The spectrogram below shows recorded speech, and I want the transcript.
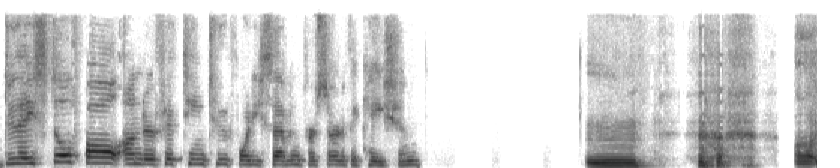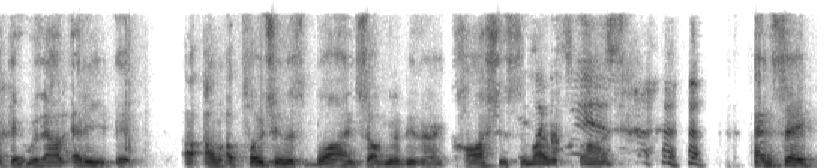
Do they still fall under 15247 for certification? Mm, okay, without any, it, I'm approaching this blind, so I'm going to be very cautious in my response and say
